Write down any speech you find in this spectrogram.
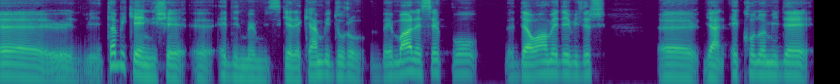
E, tabii ki endişe e, edilmemiz gereken bir durum ve maalesef bu devam edebilir. E, yani ekonomide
